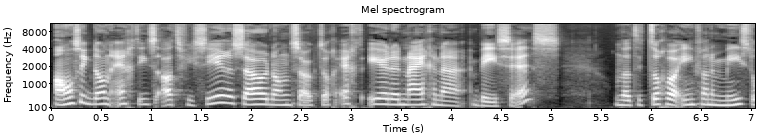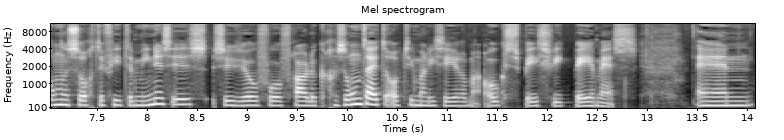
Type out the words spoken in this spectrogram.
Als ik dan echt iets adviseren zou, dan zou ik toch echt eerder neigen naar B6 omdat dit toch wel een van de meest onderzochte vitamines is. Sowieso voor vrouwelijke gezondheid te optimaliseren, maar ook specifiek PMS. En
